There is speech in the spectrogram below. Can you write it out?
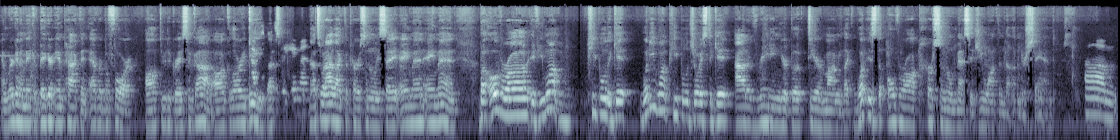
And we're going to make a bigger impact than ever before all through the grace of God. All glory be. Absolutely. That's amen. that's what I like to personally say. Amen. Amen. But overall, if you want people to get what do you want people, Joyce, to get out of reading your book, Dear Mommy? Like, what is the overall personal message you want them to understand? Um,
